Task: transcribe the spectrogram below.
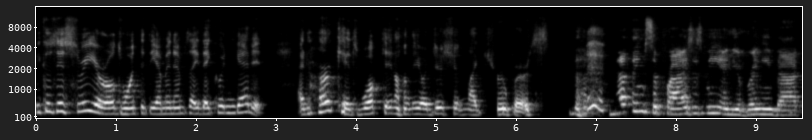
because this three-year-olds wanted the M&Ms, they, they couldn't get it. And her kids walked in on the audition like troopers. Nothing surprises me, and you're bringing back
